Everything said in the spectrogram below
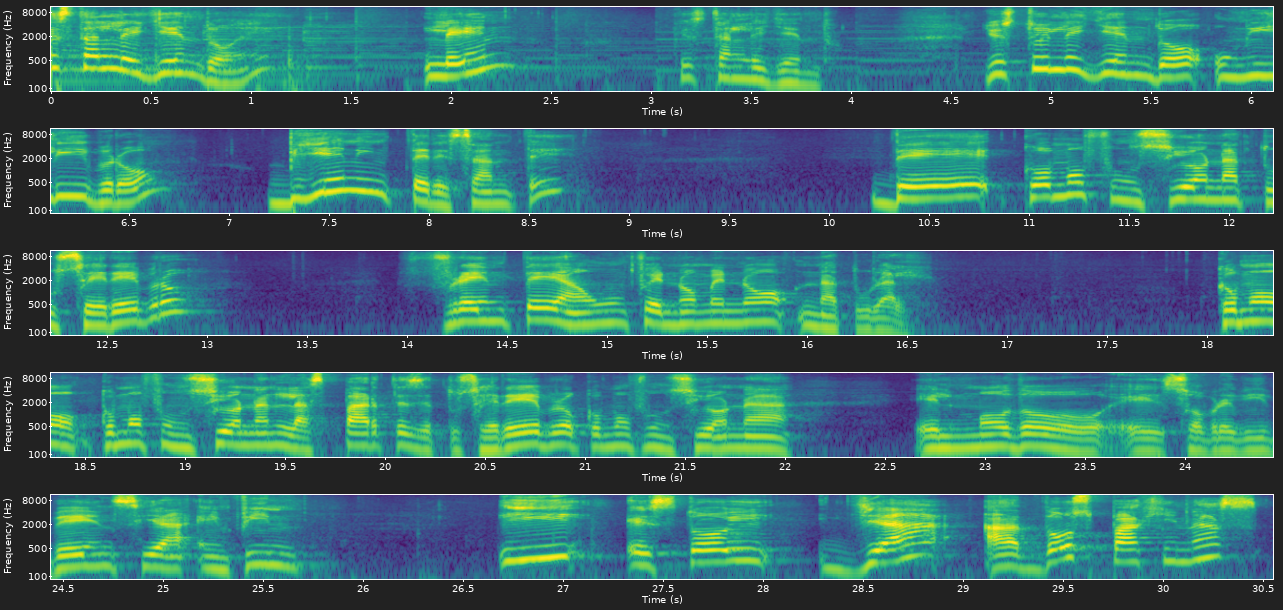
¿Qué están leyendo, eh? ¿Leen? ¿Qué están leyendo? Yo estoy leyendo un libro bien interesante de cómo funciona tu cerebro frente a un fenómeno natural. Cómo, cómo funcionan las partes de tu cerebro, cómo funciona el modo eh, sobrevivencia, en fin. Y estoy ya a dos páginas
